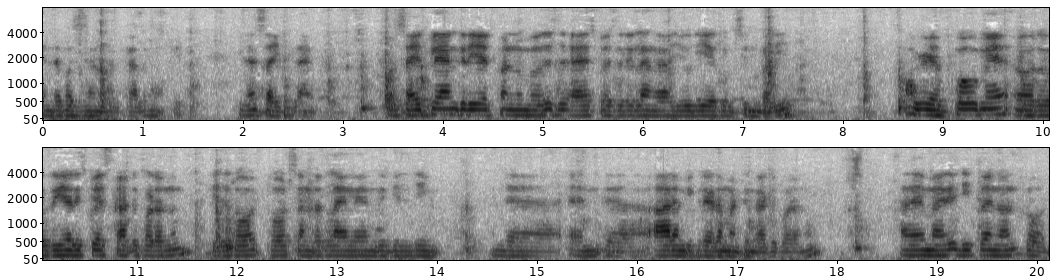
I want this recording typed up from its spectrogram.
எந்த பொசிஷன் இருக்காலும் ஓகே இதுதான் சைட் பிளான் ஒரு சைட் பிளான் கிரியேட் பண்ணும்போது எஸ்பெஷலில் அங்கே யூடிஏ ரூல்ஸின் படி அங்கே எப்போவுமே ஒரு ரியல் ஸ்பேஸ் காட்டப்படணும். இது ரோட் ரோட் சென்டர் லைன்லேருந்து பில்டிங் இந்த இந்த ஆரம்பிக்கிற இடம் மட்டும் காட்டப்படணும். அதே மாதிரி டிபெண்ட் ஆன் ரோட்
